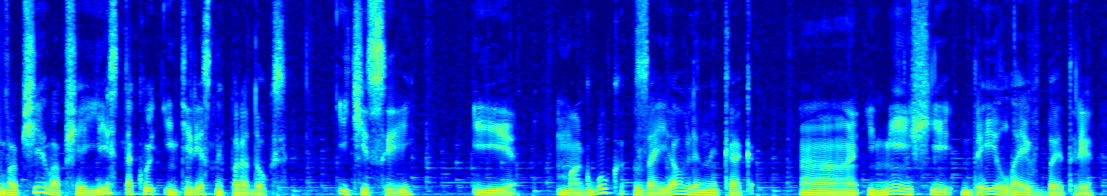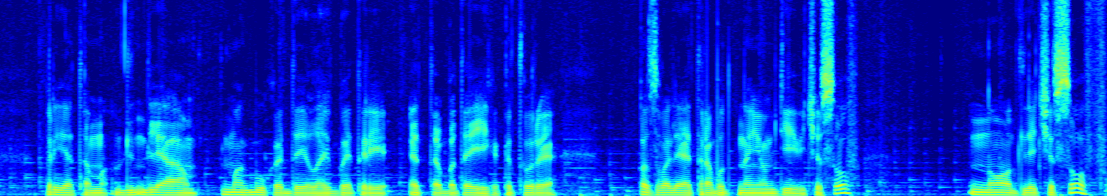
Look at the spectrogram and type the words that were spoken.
Вообще, вообще есть такой интересный парадокс. И часы, и MacBook заявлены как э, имеющие Day Life Battery. При этом для MacBook Day Life Battery это батарейка, которая позволяет работать на нем 9 часов, но для часов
